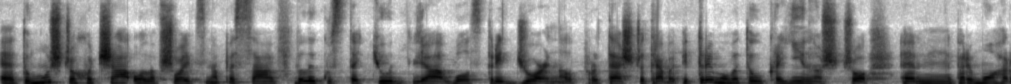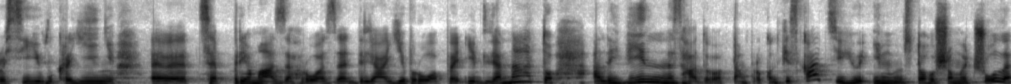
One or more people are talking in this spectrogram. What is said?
Е, тому що, хоча Олаф Шольц написав велику статтю для Wall Street Journal про те, що треба підтримувати Україну, що ем, перемога Росії в Україні е, це пряма загроза для Європи і для НАТО, але він не згадував там про конфіскацію, і з того, що ми чули,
